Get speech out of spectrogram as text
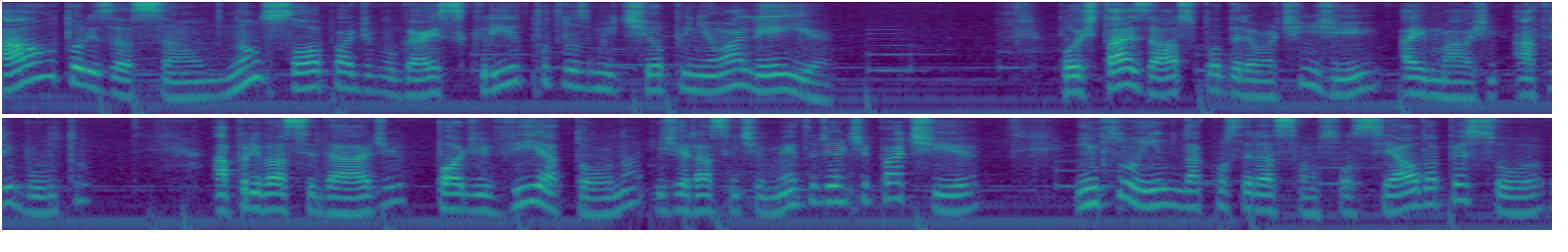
autorização não só para divulgar escrito ou transmitir opinião alheia, pois tais atos poderão atingir a imagem atributo, a privacidade pode vir à tona e gerar sentimento de antipatia, influindo na consideração social da pessoa,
